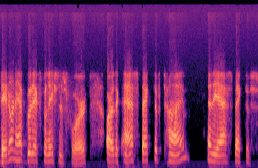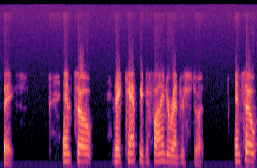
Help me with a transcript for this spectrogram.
they don't have good explanations for are the aspect of time and the aspect of space and so they can't be defined or understood and so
